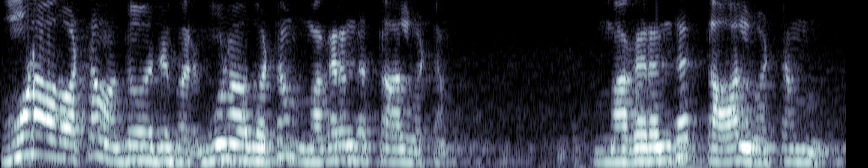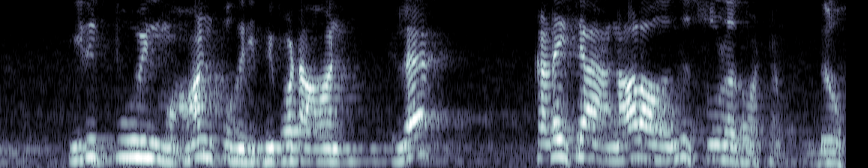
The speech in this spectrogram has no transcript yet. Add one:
மூணாவது வட்டம் அதோ அதே பாரு. மூணாவது வட்டம் மகரந்த தாள் வட்டம். மகரந்த தாள் வட்டம். இது பூவின் ஆண் பகுதி. இப்படி போட்ட ஆண். இல்லை கடைசியாக நாலாவது வந்து சூலக வட்டம். இதோ.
